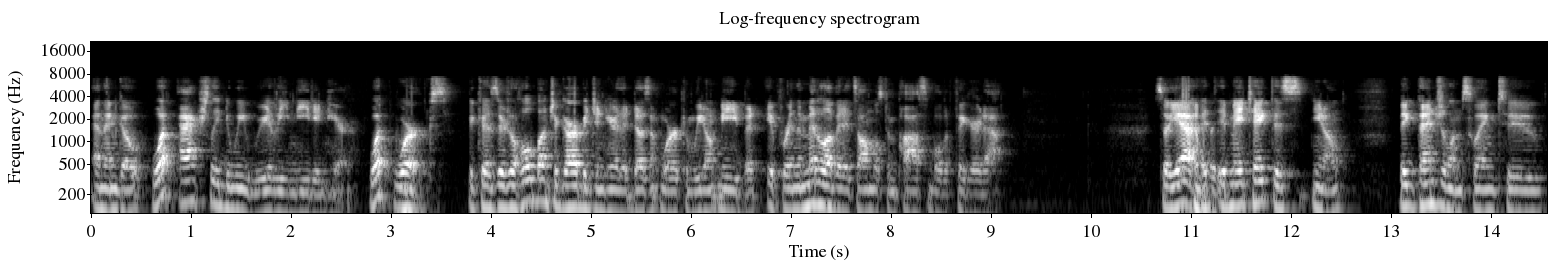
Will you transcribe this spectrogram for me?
and then go. What actually do we really need in here? What works? Because there's a whole bunch of garbage in here that doesn't work and we don't need. But if we're in the middle of it, it's almost impossible to figure it out. So yeah, it, it may take this you know big pendulum swing to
